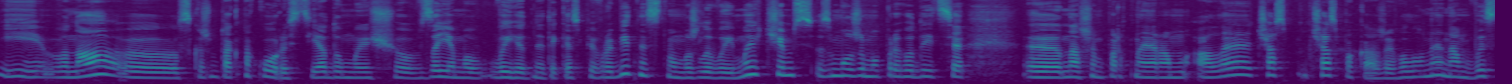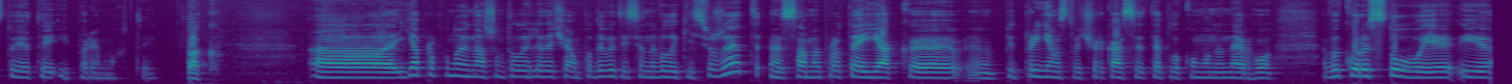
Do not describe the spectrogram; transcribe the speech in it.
І вона, е, скажімо так, на користь. Я думаю, що взаємовигідне таке співробітництво, можливо, і ми чимсь зможемо пригодитися е, нашим партнерам, але час, час покаже. Головне нам вистояти і перемогти. Так. Е, Я пропоную нашим телеглядачам подивитися невеликий сюжет е, саме про те, як е, підприємство Черкаси Теплокомуненерго використовує і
